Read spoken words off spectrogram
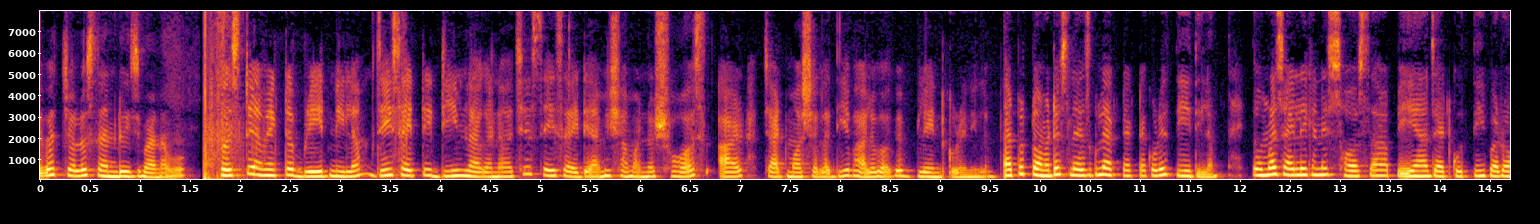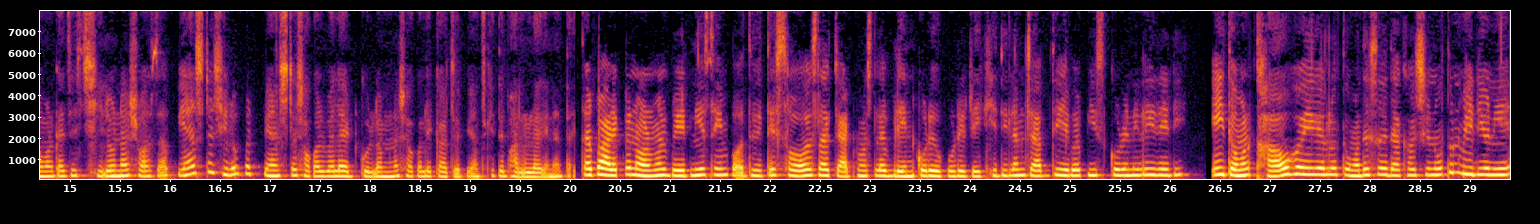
এবার চলো স্যান্ডউইচ বানাবো। ফার্স্টে আমি একটা ব্রেড নিলাম, যেই সাইডে ডিম লাগানো আছে, সেই সাইডে আমি সামান্য সস আর চাট মশলা দিয়ে ভালোভাবে ব্লেন্ড করে নিলাম। তারপর টমেটো স্লাইসগুলো একটা একটা করে দিয়ে দিলাম। তোমরা চাইলে এখানে শসা, পেঁয়াজ অ্যাড করতেই পারো। আমার কাছে ছিল না শসা। পেঁয়াজটা ছিল বাট পেঁয়াজটা সকালবেলা অ্যাড করলাম না। সকালে কাঁচা পেঁয়াজ খেতে ভালো লাগে না, তাই। তারপর আরেকটা নর্মাল ব্রেড নিয়ে সেম পদ্ধতিতে সস আর চাট মশলা ব্লেন্ড করে ওপরে রেখে দিলাম। চাপ দিয়ে এবার পিস করে নিলেই রেডি এই তো আমার খাওয়া হয়ে গেল। তোমাদের সাথে দেখা হচ্ছে নতুন ভিডিও নিয়ে।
